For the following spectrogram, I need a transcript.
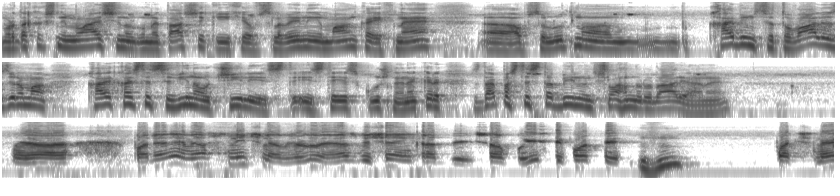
morda kakšni mlajši nogometaši, ki jih je v Sloveniji manjka, jih ne, uh, absolutno, kaj bi jim svetovali, oziroma kaj, kaj ste se vi naučili iz te, iz te izkušnje, ne? ker zdaj pa ste stabilen član rodarja. Ne? Ja, pa ne vem, jaz nič ne obžalujem, jaz bi še enkrat bi šel po isti poti. Uh -huh. Pač ne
